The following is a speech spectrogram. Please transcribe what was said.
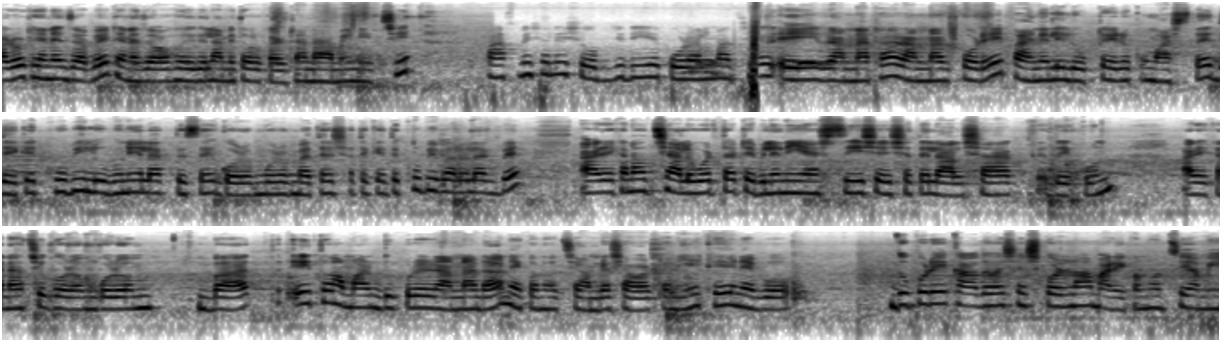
আরও টেনে যাবে, টেনে যাওয়া হয়ে গেলে আমি তরকারিটা নামিয়ে নিচ্ছি। পাঁচ মিশালি সবজি দিয়ে কোরাল মাছের এই রান্নাটা রান্নার পরে ফাইনালি লুকটা এরকম আসছে, দেখে খুবই লোভনীয় লাগতেছে, গরম গরম ভাতের সাথে খেতে খুবই ভালো লাগবে। আর এখানে হচ্ছে আলু ভর্তা টেবিলে নিয়ে আসছি, সেই সাথে লাল শাক দেখুন। আর এখানে হচ্ছে গরম গরম ভাত, এই তো আমার দুপুরের রান্না ডান এখন হচ্ছে আমরা শাওয়ারটা নিয়ে খেয়ে নেব। দুপুরে খাওয়া দাওয়া শেষ করলাম, আর এখন হচ্ছে আমি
